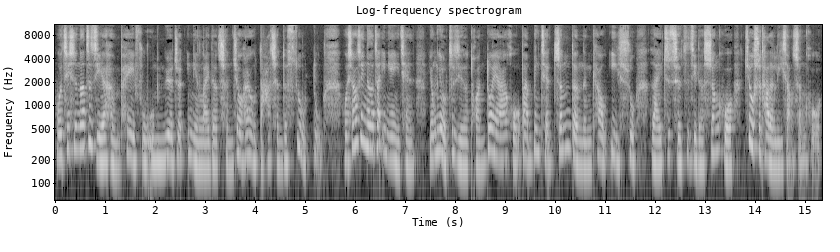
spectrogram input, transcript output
我其实呢自己也很佩服吴明月这一年来的成就，还有达成的速度。我相信呢，在一年以前拥有自己的团队啊伙伴，并且真的能靠艺术来支持自己的生活，就是他的理想生活。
